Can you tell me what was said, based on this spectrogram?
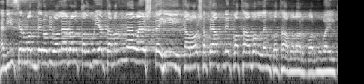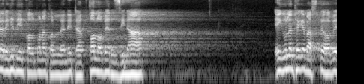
হাদিসের মধ্যে নবী বলেন অল কলবুয়া তামান্না ওয়াস্তাহি কারোর সাথে আপনি কথা বললেন, কথা বলার পর মোবাইলটা রেখে দিয়ে কল্পনা করলেন, এটা কলবের জিনা। এইগুলা থেকে বাঁচতে হবে।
